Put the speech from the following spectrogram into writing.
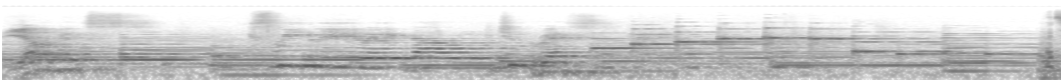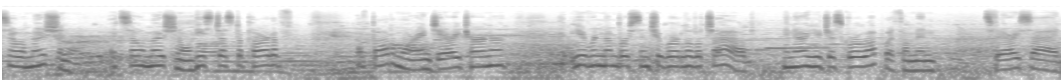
The elements sweetly lay down to rest. It's so emotional. It's so emotional. He's just a part of, of Baltimore. And Jerry Turner, you remember since you were a little child. You know, you just grew up with him, and it's very sad.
